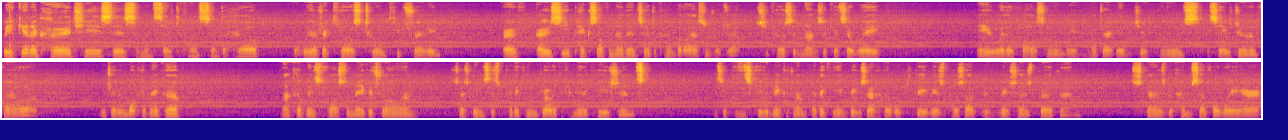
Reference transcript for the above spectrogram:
We get a car chase as some Insecticons sent to help, but we Wheeljack kills two and keeps driving. Earth OC picks off another Insecticon but the last one trips up. She kills it, knocks it, gets away a with a fossil and Helldragon, Jim Holmes saves June and Fowler. Which Dragon Ball can make up. Knock up into Fossil Megatron, giving says Predaking broke the communications. As he plays to Megatron, Predaking figures out how to work the database and post out information on his brethren. So now he's become self-aware.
